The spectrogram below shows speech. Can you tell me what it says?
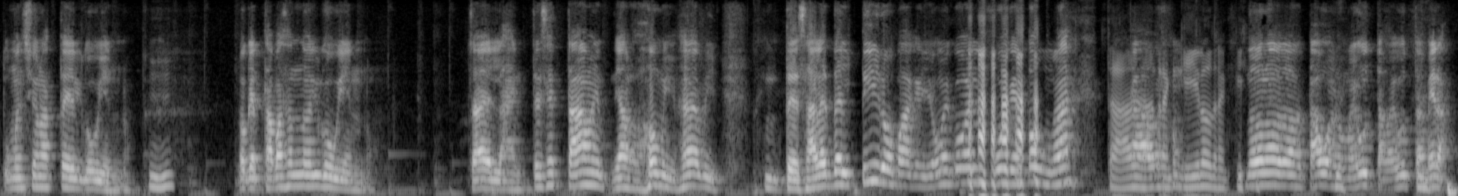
tú mencionaste el gobierno, lo que está pasando en el gobierno, ¿sabes? La gente se está, ya los homies, happy, te sales del tiro para que yo me coja el foguetón, ¿ah? Está tranquilo, tranquilo. No, no, no, está bueno, me gusta, me gusta. Mira,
